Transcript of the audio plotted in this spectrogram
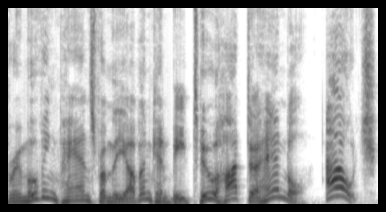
removing pans from the oven can be too hot to handle. Ouch!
